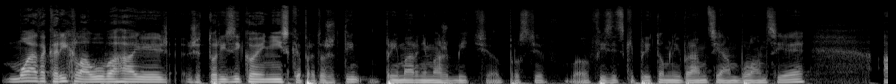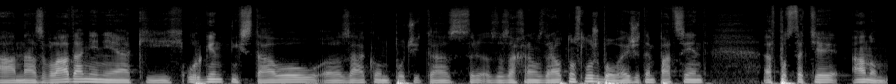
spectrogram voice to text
Moja taká rýchla úvaha je, že to riziko je nízke, pretože ty primárne máš byť eh, proste fyzicky prítomný v rámci ambulancie a na zvládanie nejakých urgentných stavov eh, zákon počíta so záchrannou zdravotnou službou, hej, že ten pacient eh, v podstate, áno,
